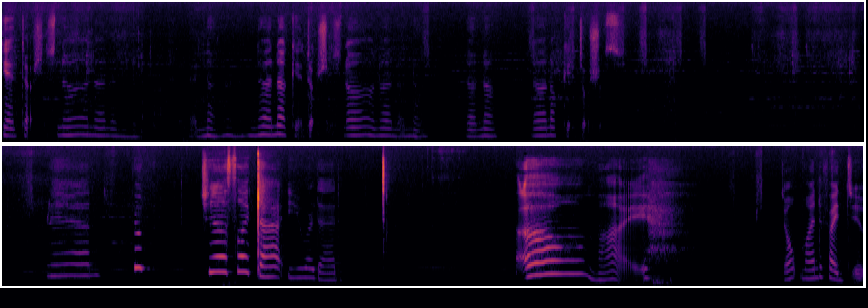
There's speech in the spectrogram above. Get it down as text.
Can't touch this. No, no, no, no. No, no, no, can't touch this. No, no, no, no. No, no, no, no, touch this. And boop. Just like that, you are dead. Oh my. Don't mind if I do.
